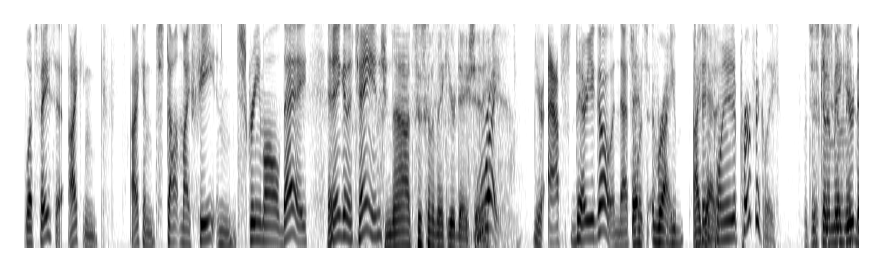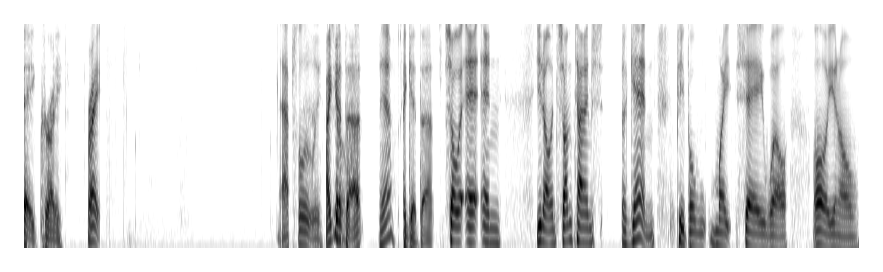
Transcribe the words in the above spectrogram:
let's face it I can I can stomp my feet and scream all day it ain't going to change Nah, it's just gonna make your day shitty. Right. Your apps. There you go, and that's what right. You I get it. pinpointed it. perfectly. It's just gonna make your day cruddy. right. Absolutely. I get that. Yeah. I get that. So a- and you know, and sometimes again, people might say, "Well, oh, you know."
